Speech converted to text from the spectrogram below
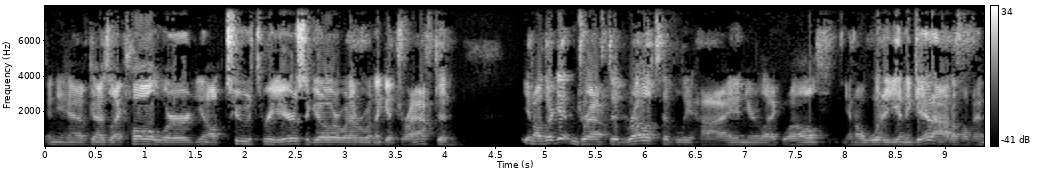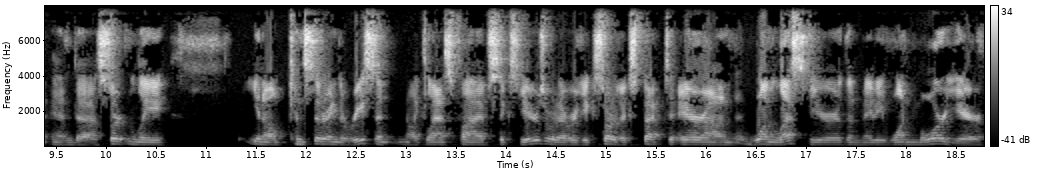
and you have guys like Hull, where you know, two, three years ago or whatever, when they get drafted, you know, they're getting drafted relatively high, and you're like, well, you know, what are you going to get out of them? And, and uh, certainly, you know, considering the recent, like last five, six years or whatever, you sort of expect to err on one less year than maybe one more year.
